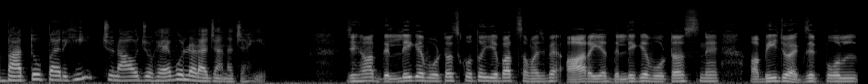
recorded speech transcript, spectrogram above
बातों पर ही चुनाव जो है वो लड़ा जाना चाहिए। जी हाँ दिल्ली के वोटर्स को तो ये बात समझ में आ रही है। दिल्ली के वोटर्स ने अभी जो एग्जिट पोल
